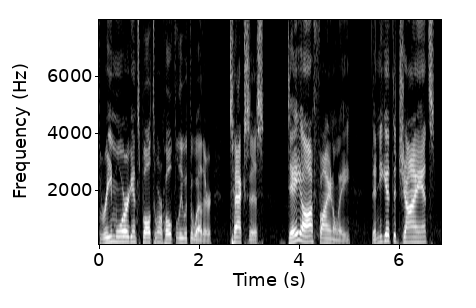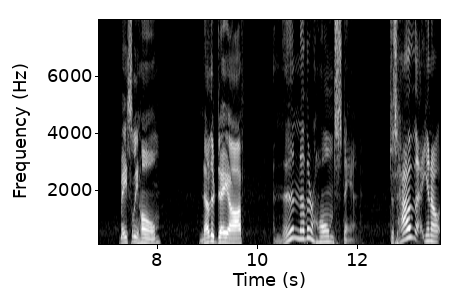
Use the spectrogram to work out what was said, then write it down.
three more against Baltimore, hopefully with the weather. Texas, day off finally. Then you get the Giants, basically home. Another day off, and then another home stand. Just how that you know,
